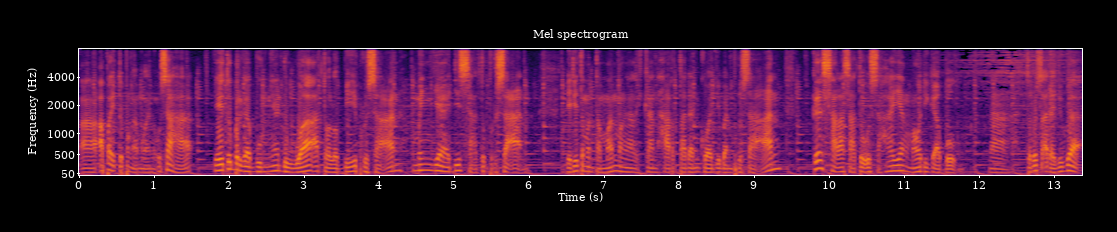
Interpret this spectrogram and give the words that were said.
uh, apa itu penggabungan usaha? Yaitu bergabungnya dua atau lebih perusahaan menjadi satu perusahaan. Jadi teman-teman mengalihkan harta dan kewajiban perusahaan ke salah satu usaha yang mau digabung. Nah, terus ada juga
